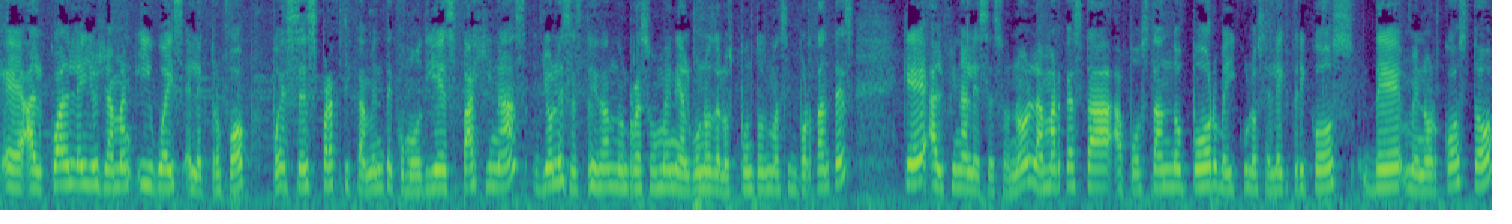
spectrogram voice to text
eh, al cual ellos llaman E-Ways Electropop, pues es prácticamente como 10 páginas. Yo les estoy dando un resumen y algunos de los puntos más importantes, que al final es eso, ¿no? La marca está apostando por vehículos eléctricos de menor costo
